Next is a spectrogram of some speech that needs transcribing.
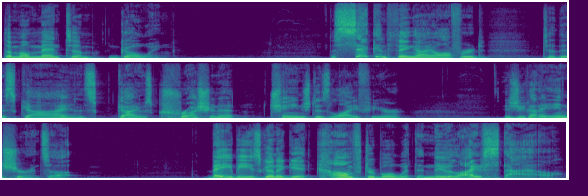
the momentum going. The second thing I offered to this guy, this guy who's crushing it, changed his life here, is you got to insurance up. Baby's going to get comfortable with the new lifestyle.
